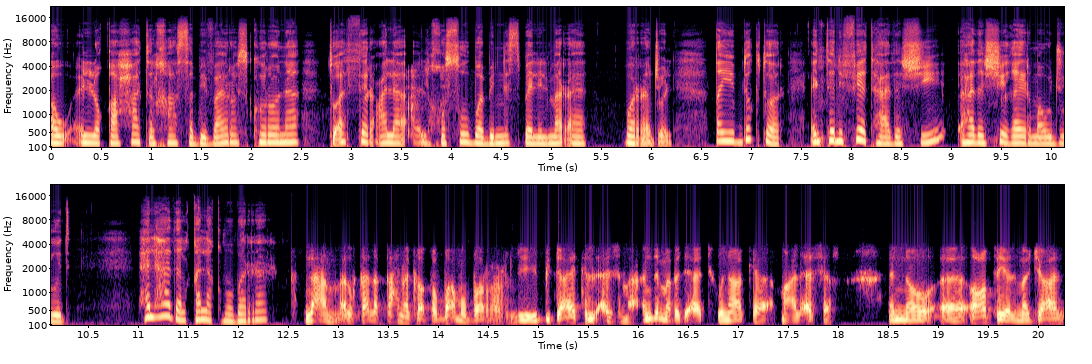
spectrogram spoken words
أو اللقاحات الخاصة بفيروس كورونا تؤثر على الخصوبة بالنسبة للمرأة والرجل. طيب دكتور أنت نفيت هذا الشيء؟ هذا الشيء غير موجود. هل هذا القلق مبرر؟ نعم القلق إحنا كأطباء مبرر لبداية الأزمة. عندما بدأت هناك مع الأسف إنه أعطي المجال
